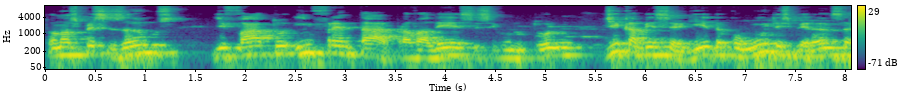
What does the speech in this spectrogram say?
então nós precisamos, de fato, enfrentar para valer esse segundo turno de cabeça erguida, com muita esperança,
